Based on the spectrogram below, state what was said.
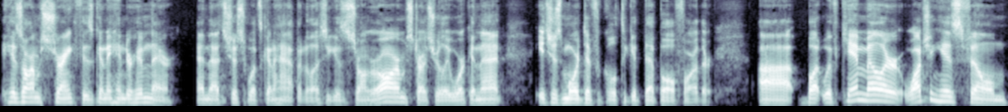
his arm strength is going to hinder him there, and that's just what's going to happen unless he gets a stronger arm, starts really working that. It's just more difficult to get that ball farther. Uh, but with Cam Miller, watching his film,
